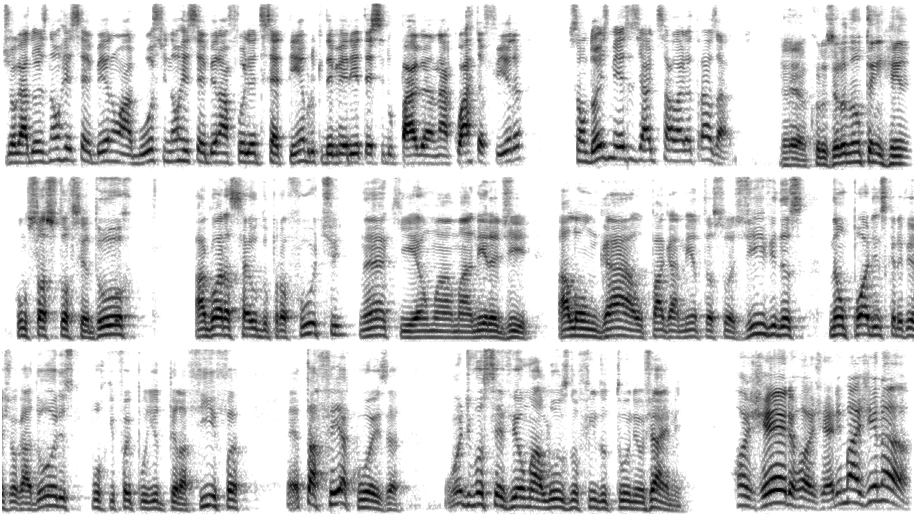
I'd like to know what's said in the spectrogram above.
Os jogadores não receberam agosto e não receberam a folha de setembro, que deveria ter sido paga na quarta-feira. São dois meses já de salário atrasado. É, o Cruzeiro não tem renda com sócio torcedor. Agora saiu do Profute, né, que é uma maneira de alongar o pagamento das suas dívidas não pode inscrever jogadores porque foi punido pela FIFA. É, tá feia a coisa. Onde você vê uma luz no fim do túnel, Jaime? Rogério, Rogério, imagina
